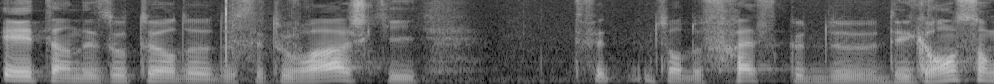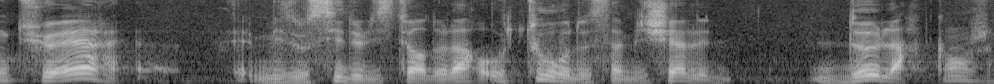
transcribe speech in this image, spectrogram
est un des auteurs de, cet ouvrage qui fait une sorte de fresque des grands sanctuaires, mais aussi de l'histoire de l'art autour de Saint-Michel, de l'archange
